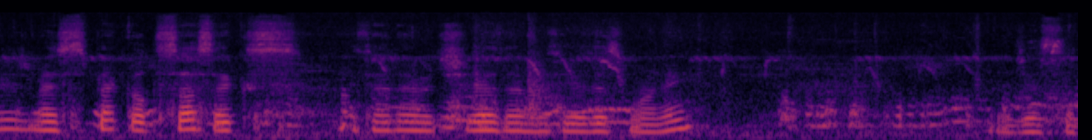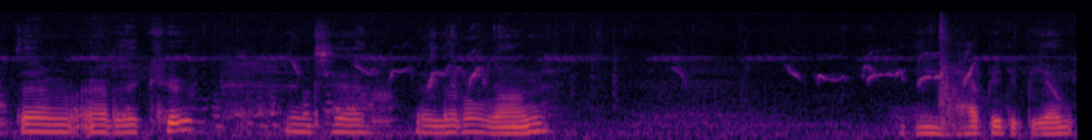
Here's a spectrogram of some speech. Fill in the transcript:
Here's my speckled Sussex. I thought I would share them with you this morning. I just let them out of the coop into their little run. They're happy to be out.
